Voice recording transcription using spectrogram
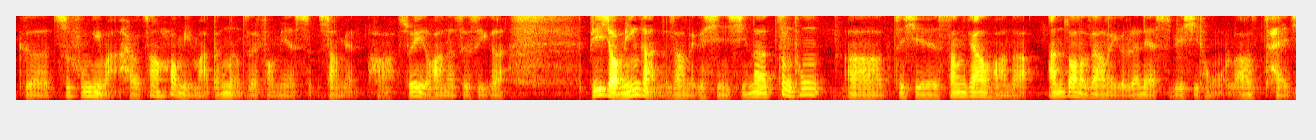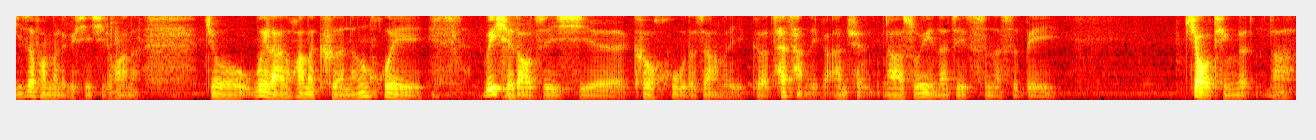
个支付密码、还有账号密码等等这方面是上面啊，所以的话呢，这是一个比较敏感的这样的一个信息。那正通啊这些商家的话呢，安装了这样的一个人脸识别系统，然后采集这方面的一个信息的话呢，就未来的话呢可能会。威胁到这些客户的这样的一个财产的一个安全啊，所以呢，这次呢是被叫停了啊。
